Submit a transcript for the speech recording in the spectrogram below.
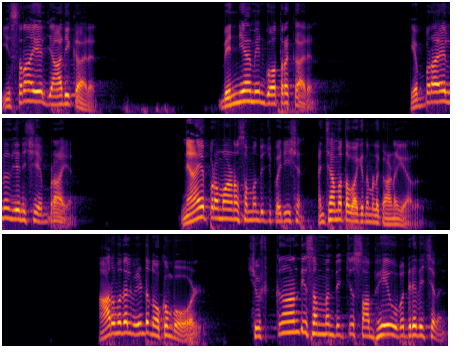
ഇസ്രായേൽ ജാതിക്കാരൻ ബെന്യാമീൻ ഗോത്രക്കാരൻ എബ്രായിൽ നിന്ന് ജനിച്ച എബ്രായൻ ന്യായപ്രമാണം സംബന്ധിച്ച് പരീശൻ അഞ്ചാമത്തെ വാക്യം നമ്മൾ കാണുകയാണ്. ആറു മുതൽ വീണ്ടും നോക്കുമ്പോൾ ശുഷ്കാന്തി സംബന്ധിച്ച് സഭയെ ഉപദ്രവിച്ചവൻ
